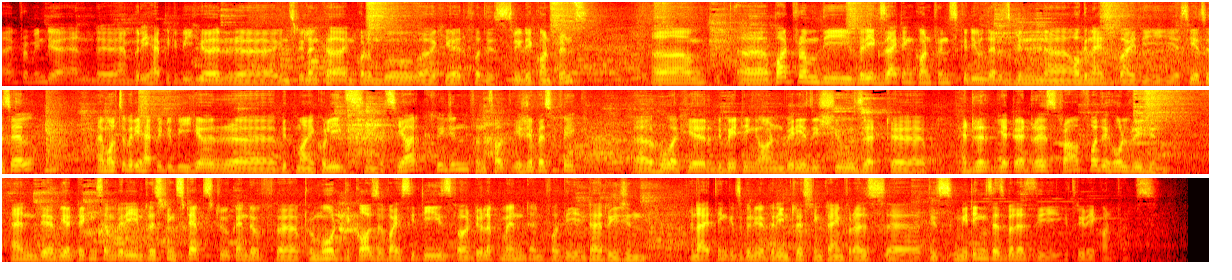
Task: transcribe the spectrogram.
I'm from India and uh, I'm very happy to be here uh, in Sri Lanka, in Colombo, uh, here for this three day conference. Um, uh, apart from the very exciting conference schedule that has been uh, organized by the CSSL, I'm also very happy to be here uh, with my colleagues in the SEARCC region from South Asia Pacific, who are here debating on various issues that uh, address, yet to address for the whole region and uh, we are taking some very interesting steps to kind of uh, promote the cause of ICTs for development and for the entire region. And I think it's going to be a very interesting time for us, uh, these meetings as well as the three day conference.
